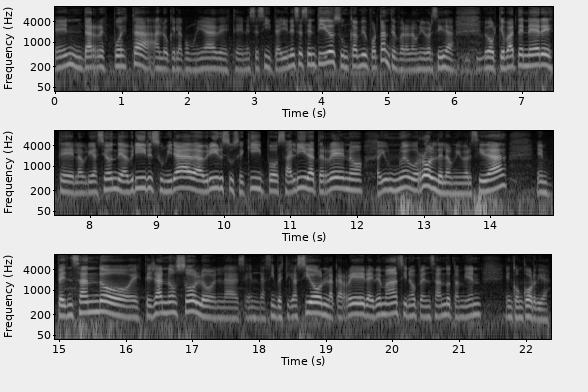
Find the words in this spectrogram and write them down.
en dar respuesta a lo que la comunidad este, necesita. Y en ese sentido es un cambio importante para la universidad, porque va a tener este, la obligación de abrir su mirada, abrir sus equipos, salir a terreno. Hay un nuevo rol de la universidad pensando este, ya no solo en las, en las investigación, la carrera y demás, sino pensando en Concordia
